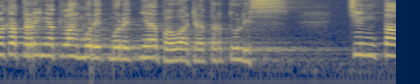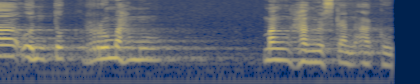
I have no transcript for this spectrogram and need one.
Maka teringatlah murid-muridnya bahwa ada tertulis, cinta untuk rumahmu menghanguskan aku.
